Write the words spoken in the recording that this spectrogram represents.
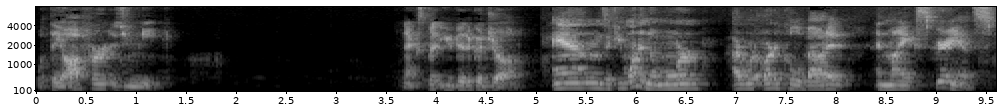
What they offer is unique. Nextbit, you did a good job. And if you want to know more, I wrote an article about it and my experience.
